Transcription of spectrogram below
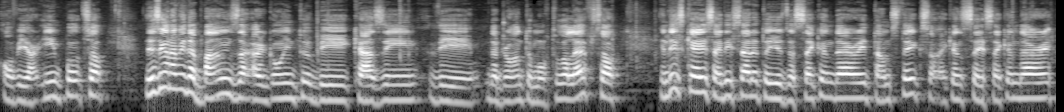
OVR input. So this is going to be the buttons that are going to be causing the, the drone to move to the left. So in this case, I decided to use the secondary thumbstick. So I can say secondary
